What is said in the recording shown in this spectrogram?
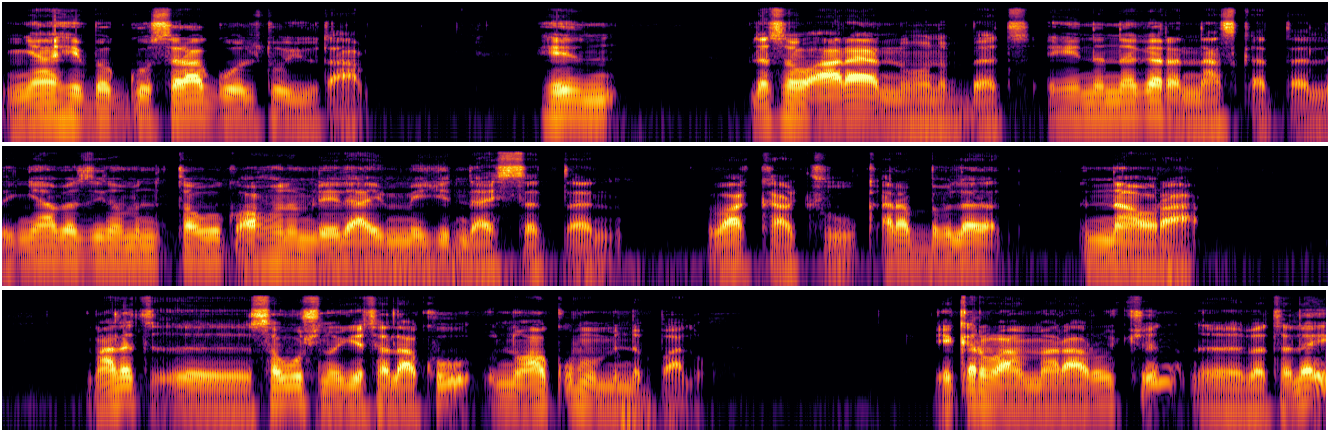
እኛ ይሄ በጎ ስራ ጎልቶ ይውጣ፣ ይህን ለሰው አርአያ እንሆንበት፣ ይህንን ነገር እናስቀጥል። እኛ በዚህ ነው የምንታወቀው። አሁንም ሌላ image እንዳይሰጠን እባካችሁ ቀረብ ብለን እናውራ ማለት ሰዎች ነው እየተላኩ ነው አቁሙ የምንባለው። የቅርብ አመራሮችን በተለይ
